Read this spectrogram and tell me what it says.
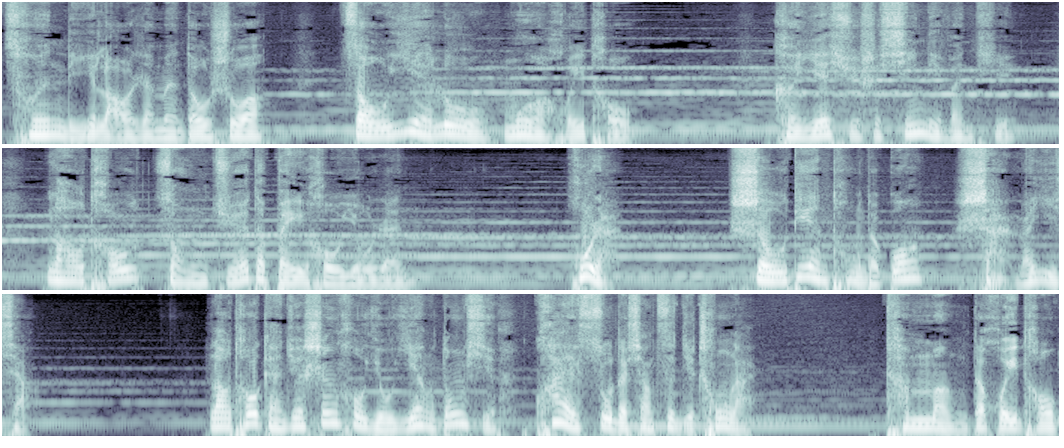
村里老人们都说，走夜路莫回头。可也许是心理问题，老头总觉得背后有人。忽然，手电筒的光闪了一下，老头感觉身后有一样东西快速的向自己冲来，他猛地回头。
